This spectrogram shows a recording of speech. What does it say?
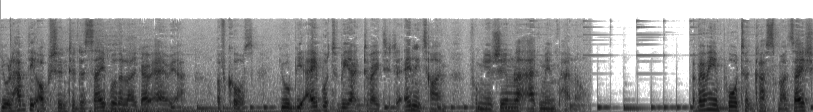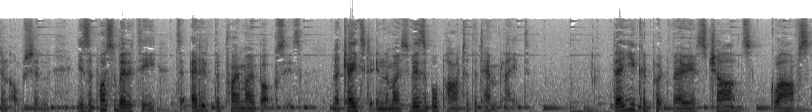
you will have the option to disable the logo area. Of course, you will be able to be activated at any time from your Joomla admin panel. A very important customization option is the possibility to edit the promo boxes located in the most visible part of the template. There you could put various charts, graphs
